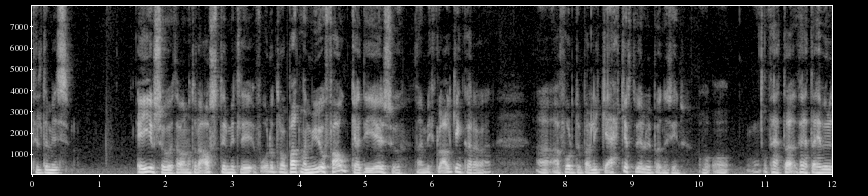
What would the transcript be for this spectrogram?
til dæmis eigilsögu þá er náttúrulega ástir milli fóreldra og barna mjög fágætt í eigilsögu það er miklu algengar að, að fóreldrar bara líka ekkert vel við börni sín og, og, og þetta, þetta hefur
